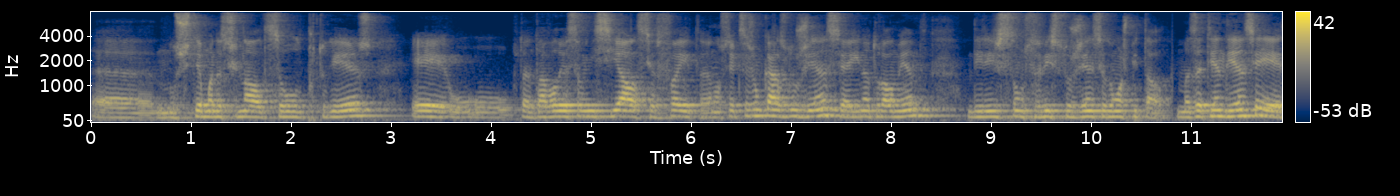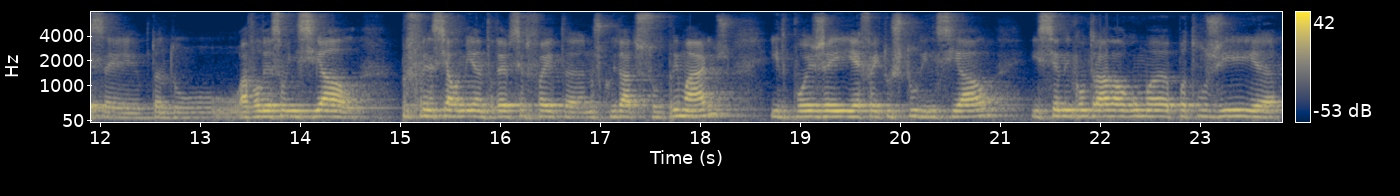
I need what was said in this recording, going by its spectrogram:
uh, no Sistema Nacional de Saúde português é o, portanto, a avaliação inicial ser feita, a não ser que seja um caso de urgência, aí naturalmente dirige-se a um serviço de urgência de um hospital. Mas a tendência é essa, é, portanto, a avaliação inicial preferencialmente deve ser feita nos cuidados de saúde primários e depois aí é feito o estudo inicial e sendo encontrada alguma patologia,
